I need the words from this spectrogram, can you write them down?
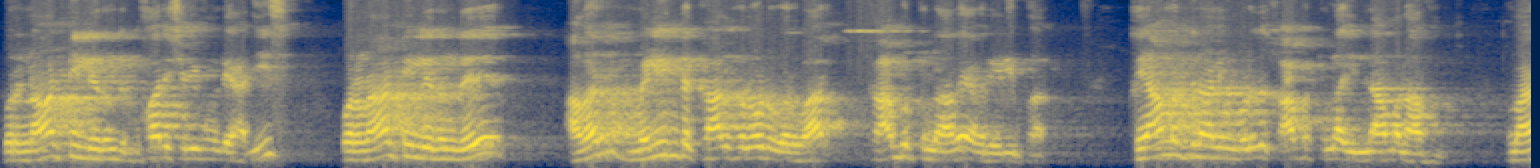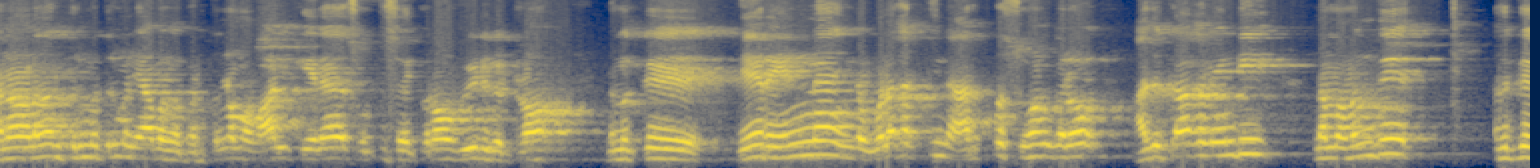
ஒரு நாட்டில் இருந்து புகாரி ஷெரீஃபினுடைய ஹதீஸ் ஒரு நாட்டிலிருந்து அவர் மெலிந்த கால்களோடு வருவார். காபத்துள்ளாவை அவர் இடிப்பார். கியாமத்து நாளின் பொழுது காபத்துள்ளா இல்லாமல் ஆகும். அதனாலதான் திரும்ப திரும்ப ஞாபகப்படுத்தணும் நம்ம வாழ்க்கையில சொத்து சேர்க்கிறோம் வீடு கட்டுறோம். நமக்கு வேற என்ன இந்த உலகத்தின் அற்ப சுகங்களோ அதுக்காக வேண்டி நம்ம வந்து அதுக்கு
